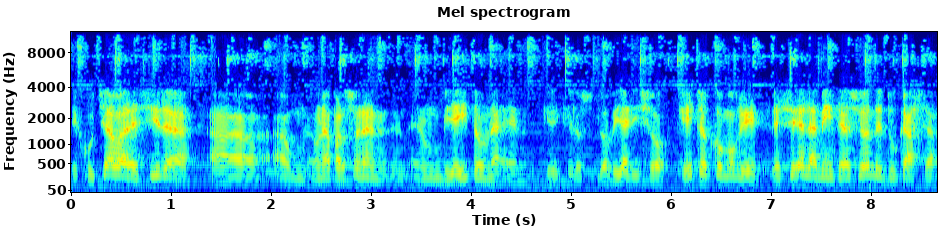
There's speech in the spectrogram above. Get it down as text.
escuchaba decir a, una persona en, un videíto en, que, lo viralizó, que esto es como que deseas la administración de tu casa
